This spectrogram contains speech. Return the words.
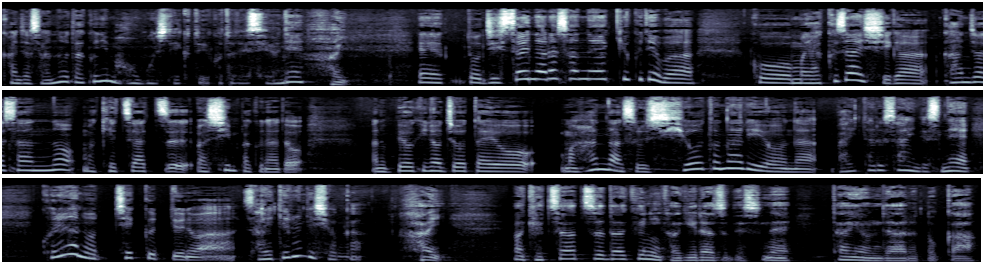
患者さんのお宅にも訪問していくということですよね。はい。えー、と、実際奈良さんの薬局では、こう、まあ、薬剤師が患者さんの、まあ、血圧、まあ、心拍など、あの、病気の状態を、まあ、判断する指標となるようなバイタルサインですね。これらのチェックっていうのはされてるんでしょうか？はい。まあ、血圧だけに限らずですね、体温であるとか、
